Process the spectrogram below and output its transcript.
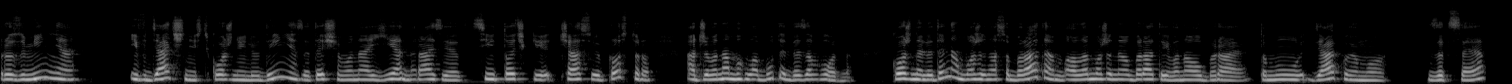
розуміння і вдячність кожній людині за те, що вона є наразі в цій точці часу і простору, адже вона могла бути де завгодно. Кожна людина може нас обирати, але може не обирати, і вона обирає. Тому дякуємо за це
